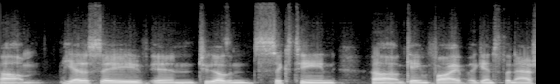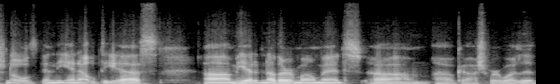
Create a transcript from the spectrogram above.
Um, he had a save in 2016, uh, Game Five against the Nationals in the NLDS. Um, he had another moment. Um, oh gosh, where was it?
